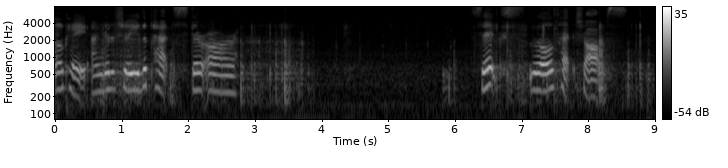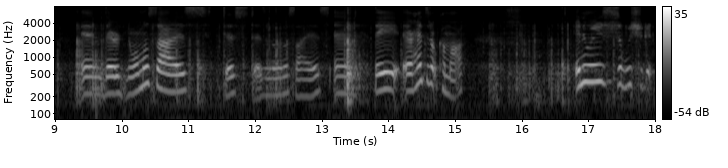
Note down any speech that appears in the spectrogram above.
Okay, I'm gonna show you the pets. There are six little pet shops, and they're normal size, just as a normal size, and they their heads don't come off. Anyways, so we should get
